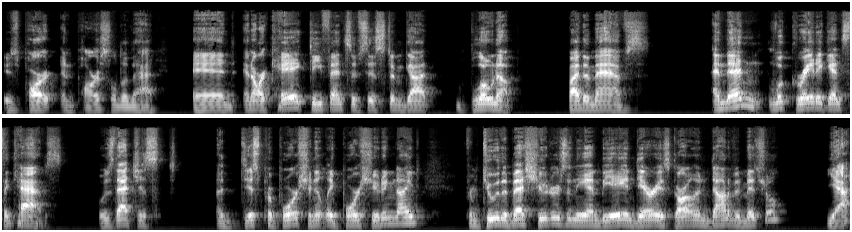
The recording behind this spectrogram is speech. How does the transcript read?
is part and parcel to that. And an archaic defensive system got blown up by the Mavs and then looked great against the Cavs. Was that just a disproportionately poor shooting night from two of the best shooters in the NBA and Darius Garland and Donovan Mitchell? Yeah.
